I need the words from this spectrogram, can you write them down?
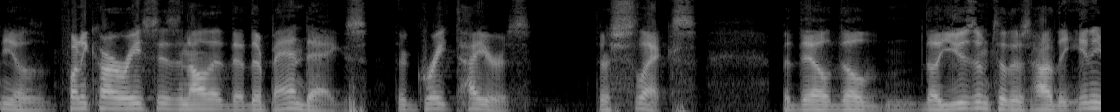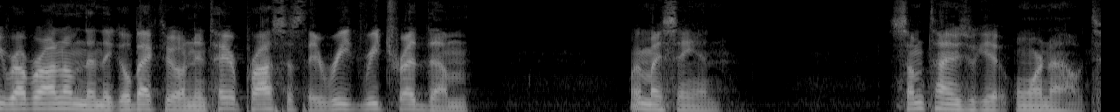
you know, funny car races and all that. They're, they're bandags. They're great tires. They're slicks but they'll they'll they'll use them till there's hardly any rubber on them. Then they go back through an entire process. They re- retread them. What am I saying? Sometimes we get worn out.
